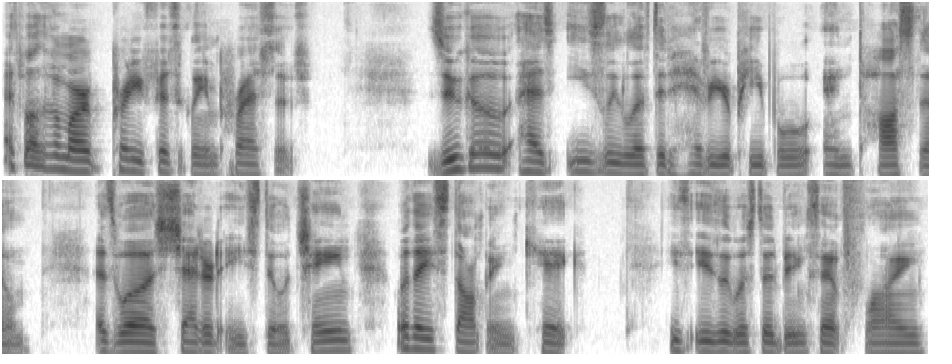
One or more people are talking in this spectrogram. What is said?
as both of them are pretty physically impressive. Zuko has easily lifted heavier people and tossed them, as well as shattered a steel chain with a stomping kick. He's easily withstood being sent flying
